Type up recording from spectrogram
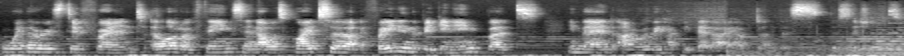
weather is different a lot of things and I was quite uh, afraid in the beginning but in the end, I'm really happy that I have done this decision. So.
